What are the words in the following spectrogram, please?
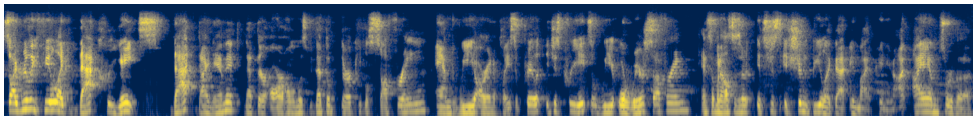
So I really feel like that creates that dynamic that there are homeless that the, there are people suffering and we are in a place of privilege it just creates a weird or we're suffering and someone else is a, it's just it shouldn't be like that in my opinion. I, I am sort of a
